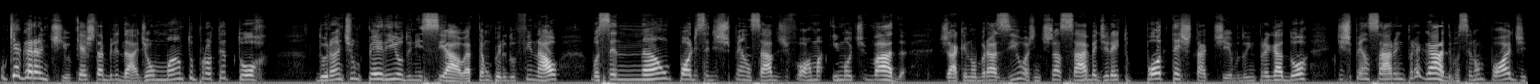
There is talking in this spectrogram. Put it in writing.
O que é garantia? O que é estabilidade? É um manto protetor. Durante um período inicial até um período final, você não pode ser dispensado de forma imotivada, já que no Brasil, a gente já sabe, é direito potestativo do empregador dispensar o empregado. Você não pode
